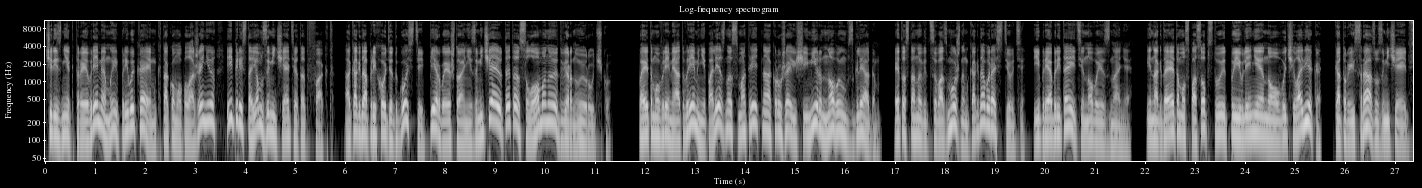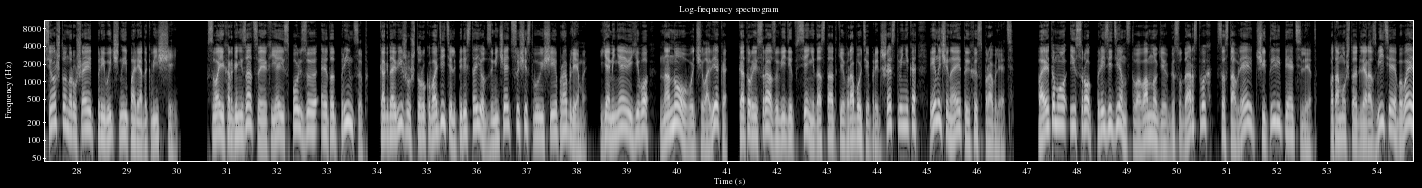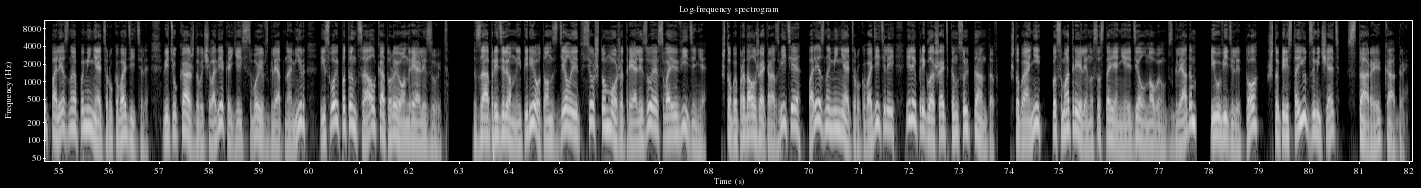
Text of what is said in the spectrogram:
Через некоторое время мы привыкаем к такому положению и перестаем замечать этот факт. А когда приходят гости, первое, что они замечают, это сломанную дверную ручку. Поэтому время от времени полезно смотреть на окружающий мир новым взглядом. Это становится возможным, когда вы растете и приобретаете новые знания. Иногда этому способствует появление нового человека, который сразу замечает все, что нарушает привычный порядок вещей. В своих организациях я использую этот принцип, когда вижу, что руководитель перестает замечать существующие проблемы. Я меняю его на нового человека, который сразу видит все недостатки в работе предшественника и начинает их исправлять. Поэтому и срок президентства во многих государствах составляет 4-5 лет, потому что для развития бывает полезно поменять руководителя, ведь у каждого человека есть свой взгляд на мир и свой потенциал, который он реализует. За определенный период он сделает все, что может, реализуя свое видение. Чтобы продолжать развитие, полезно менять руководителей или приглашать консультантов, чтобы они посмотрели на состояние дел новым взглядом и увидели то, что перестают замечать старые кадры.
